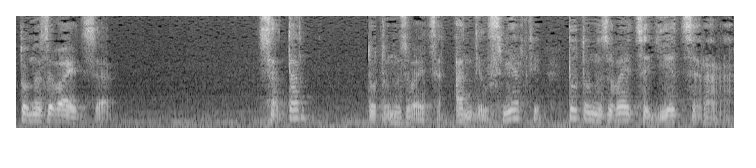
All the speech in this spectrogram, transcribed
кто называется Сатан, тот, кто называется ангел смерти, тот, кто называется Ецерара.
